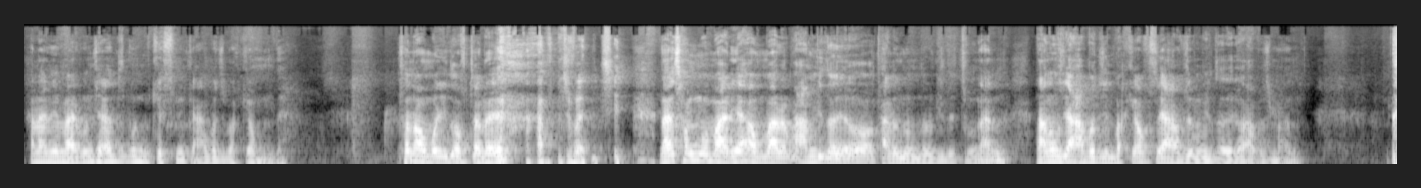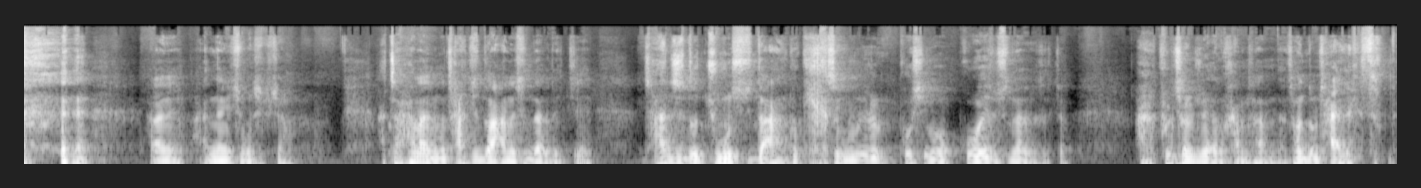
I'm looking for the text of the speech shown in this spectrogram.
하나님 말고는 제가 누구 믿겠습니까? 아버지밖에 없는데. 저는 어머니도 없잖아요. 아버지만 있지. 난 성모 말이야. 엄마라고 안 믿어요. 다른 놈들 믿었지만 난, 나는 이제 아버지밖에 없어요. 아버지만 믿어요. 아버지만. 하나님, 안녕히 주무십시오. 아, 참, 하나님은 자지도 않으신다 그랬지. 자지도 주무시지도 않고 계속 우리를 보시고 보호해 주신다 그랬었죠. 아유, 불철주야로 감사합니다. 전 좀 자야 되겠습니다.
